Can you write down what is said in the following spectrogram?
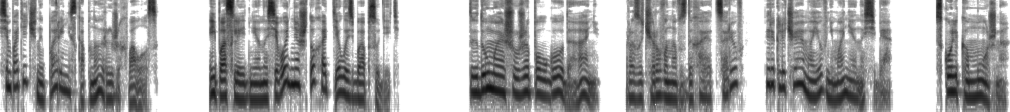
симпатичный парень с копной рыжих волос. И последнее на сегодня, что хотелось бы обсудить. «Ты думаешь, уже полгода, Ань?» — разочарованно вздыхает Царёв, переключая мое внимание на себя. «Сколько можно?»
